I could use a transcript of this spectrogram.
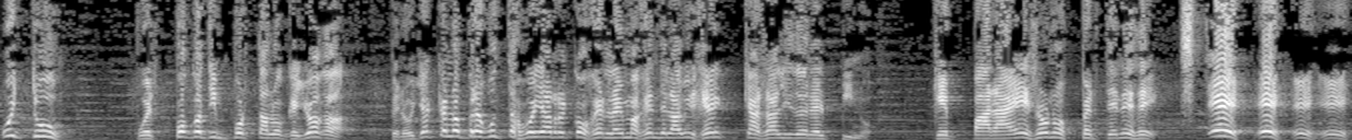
¡Uy, tú! Pues poco te importa lo que yo haga. Pero ya que lo preguntas, voy a recoger la imagen de la Virgen que ha salido en el pino. Que para eso nos pertenece. ¡Eh, eh, eh, eh!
